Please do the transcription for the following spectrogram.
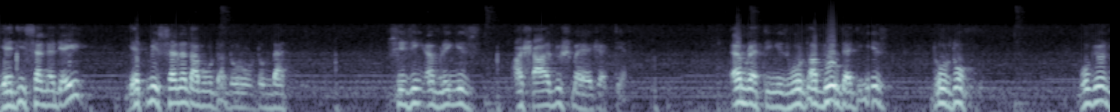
Yedi sene değil, yetmiş sene de burada dururdum ben. Sizin emriniz aşağı düşmeyecektir. Emrettiniz, burada dur dediniz, durdum. Bugün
